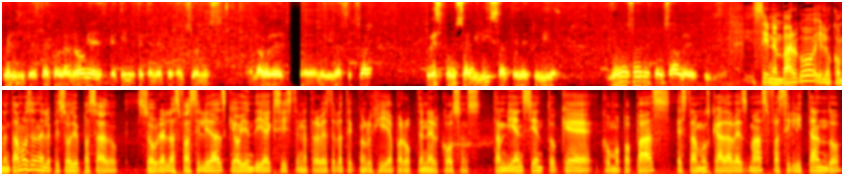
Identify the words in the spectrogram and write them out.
tú eres el que está con la novia, es el que tienes que tener precauciones a la hora de tener vida sexual. Responsabilízate de tu vida. Yo no soy responsable de tu vida. Sin embargo, y lo comentamos en el episodio pasado, sobre las facilidades que hoy en día existen a través de la tecnología para obtener cosas, también siento que como papás estamos cada vez más facilitando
